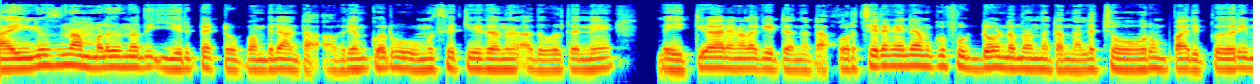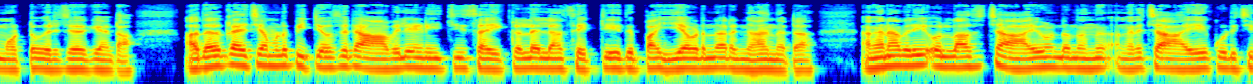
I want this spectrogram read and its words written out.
കഴിഞ്ഞ ദിവസം നമ്മൾ നിന്നത് ഈ ഒരു പെട്രോൾ പമ്പിലാണ് അവർ അവർ നമുക്ക് റൂം സെറ്റ് ചെയ്ത്. അതുപോലെ തന്നെ ലൈറ്റ് കാര്യങ്ങളൊക്കെ ഇട്ട് തന്നിട്ടാ. കുറച്ചു നേരം കഴിഞ്ഞ് നമുക്ക് ഫുഡ് കൊണ്ടുവന്ന് തന്നിട്ടാ. നല്ല ചോറും പരിപ്പ് കയറി മുട്ട പൊരിച്ചതൊക്കെ ട്ടോ. അതൊക്കെ കഴിച്ച് നമ്മൾ പിറ്റേ ദിവസം രാവിലെ എണീച്ച് സൈക്കിളിലെല്ലാം സെറ്റ് ചെയ്ത് പയ്യെ നിന്ന് ഇറങ്ങാൻ നിന്നിട്ടാ. അങ്ങനെ അവർ ഒരു ഗ്ലാസ് ചായ കൊണ്ടുവന്ന് അങ്ങനെ ചായയെ കുടിച്ച്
